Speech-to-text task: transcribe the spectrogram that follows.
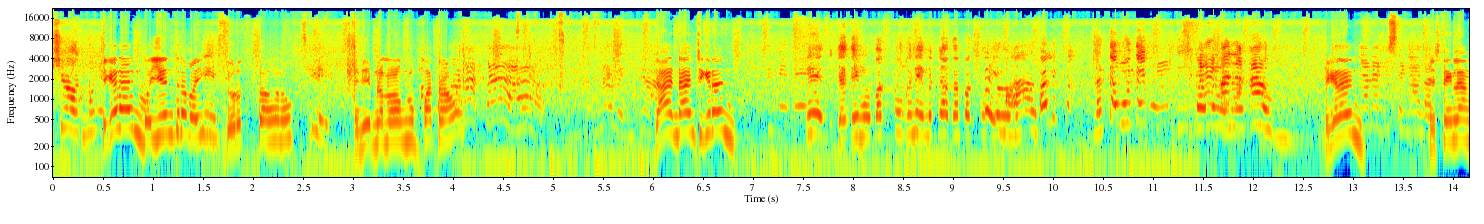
Sige rin, boy, yun tra bay. Durot kang ano. Hindi mo naman lumpat ako. Dan, dan, sige rin. Eh, jati mo pagpo, gani, magkakapagpo. Balik hindi ka naman nakaw. Sige rin. Testing lang.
